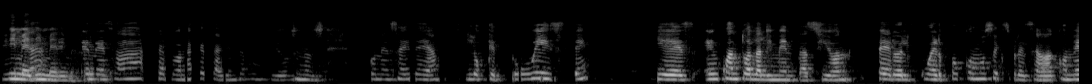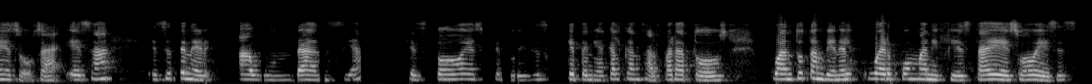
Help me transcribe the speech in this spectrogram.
Dime, dime, dime. En esa, perdona que te haya interrumpido, con esa idea, lo que tú viste, y es en cuanto a la alimentación, pero el cuerpo, ¿cómo se expresaba con eso? O sea, esa, ese tener abundancia, que es todo eso que tú dices que tenía que alcanzar para todos, cuánto también el cuerpo manifiesta eso a veces.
